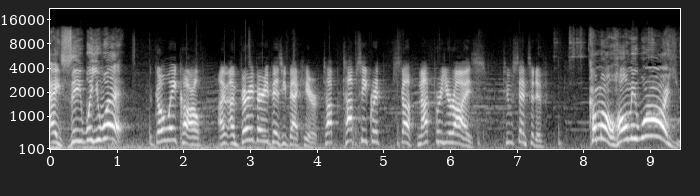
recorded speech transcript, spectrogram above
Hey, Z, where you at? Go away, Carl. I'm, I'm very, very busy back here. Top, top secret stuff, not for your eyes. Too sensitive. Come on, homie, where are you?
